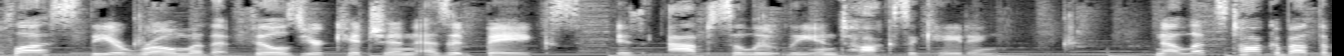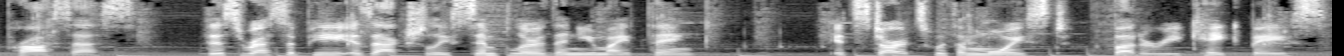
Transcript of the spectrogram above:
Plus, the aroma that fills your kitchen as it bakes is absolutely intoxicating. Now let's talk about the process. This recipe is actually simpler than you might think. It starts with a moist, buttery cake base,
